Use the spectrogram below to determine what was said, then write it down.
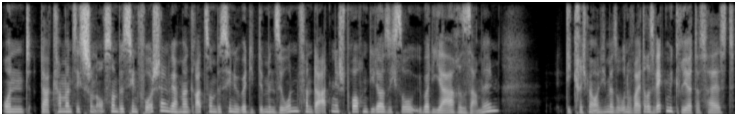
und da kann man sich schon auch so ein bisschen vorstellen. Wir haben ja gerade so ein bisschen über die Dimensionen von Daten gesprochen, die da sich so über die Jahre sammeln. Die kriegt man auch nicht mehr so ohne weiteres wegmigriert. Das heißt,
